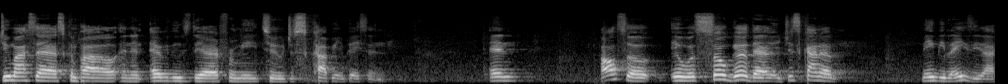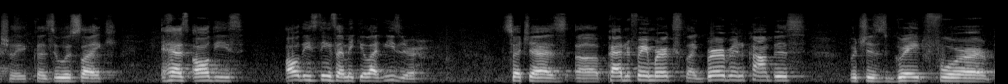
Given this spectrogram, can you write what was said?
do my Sass, compile, and then everything's there for me to just copy and paste in. And also, it was so good that it just kind of made me lazy actually, because it was like, it has all these, all these things that make your life easier, such as uh, pattern frameworks like Bourbon, Compass, which is great for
